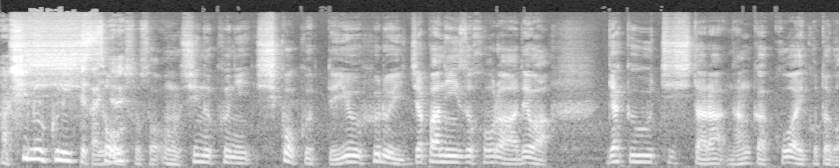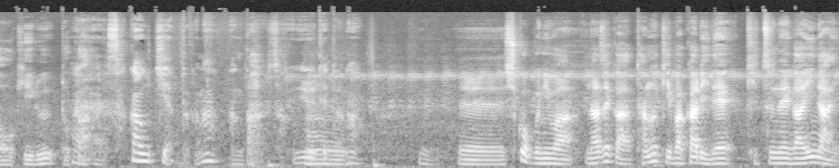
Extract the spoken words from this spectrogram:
あ死ぬ国って書いてね。そうそうそう、うん、死ぬ国。四国っていう古いジャパニーズホラーでは逆打ちしたらなんか怖いことが起きるとか、はいはい。逆打ちやったかな。なんか言うてたなえー四国にはなぜかタヌキばかりで狐がいない。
